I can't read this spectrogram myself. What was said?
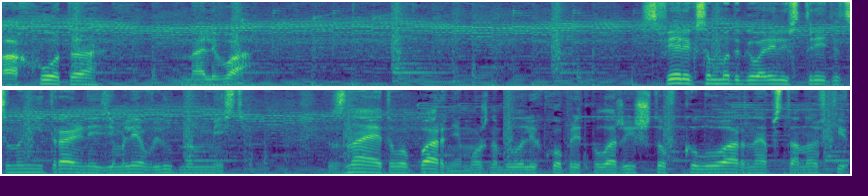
Охота на льва. С Феликсом мы договорились встретиться на нейтральной земле в людном месте. Зная этого парня, можно было легко предположить, что в колуарной обстановке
